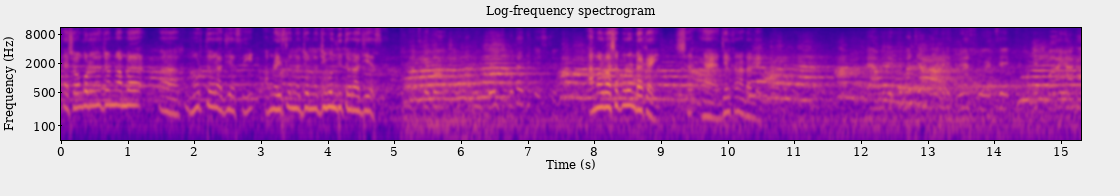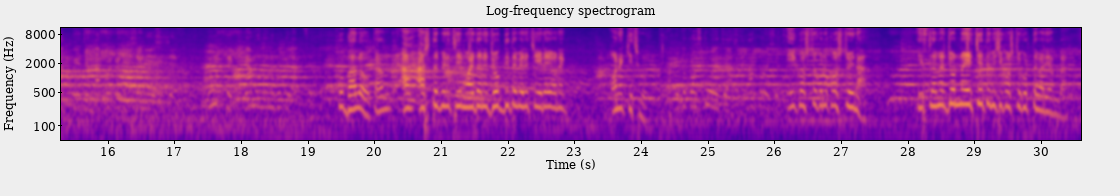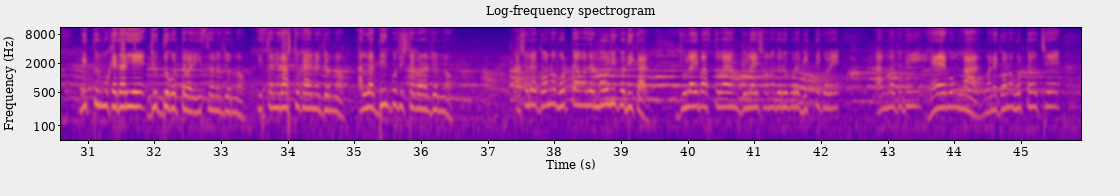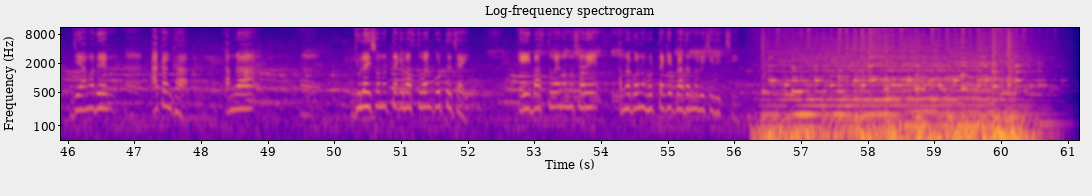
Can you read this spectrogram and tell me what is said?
হ্যাঁ সংগঠনের জন্য আমরা মরতেও রাজি আছি। আমরা ইসলামের জন্য জীবন দিতেও রাজি আছি। আমার বাসা পুরন ঢাকায়। হ্যাঁ জেলখানা ডালে হ্যাঁ, খুব ভালো কারণ আসতে পেরেছি ময়দানে যোগ দিতে পেরেছি এটাই অনেক অনেক কিছু। এই কষ্ট কোনো কষ্টই না। ইসলামের জন্য এর চাইতে বেশি কষ্ট করতে পারি আমরা। মৃত্যুর মুখে দাঁড়িয়ে যুদ্ধ করতে পারি ইসলামের জন্য, ইসলামী রাষ্ট্র কায়েমের জন্য, আল্লাহর দিন প্রতিষ্ঠা করার জন্য। আসলে গণভোটটা আমাদের মৌলিক অধিকার। জুলাই বাস্তবায়ন, জুলাই সনদের উপরে ভিত্তি করে আমরা যদি হ্যাঁ এবং না মানে গণভোটটা হচ্ছে যে আমাদের আকাঙ্ক্ষা। আমরা জুলাই সনদটাকে বাস্তবায়ন করতে চাই। এই বাস্তবায়ন অনুসারে আমরা গণভোটটাকে প্রাধান্য বেশি দিচ্ছি।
